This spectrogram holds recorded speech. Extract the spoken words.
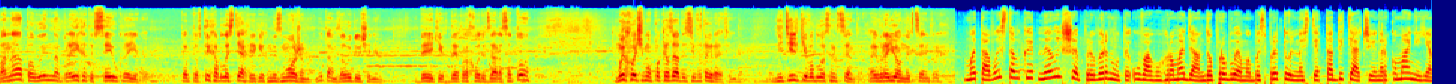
вона повинна проїхати всією Україною. Тобто в тих областях, в яких ми зможемо, ну там за виключенням деяких, де проходить зараз АТО, ми хочемо показати ці фотографії не тільки в обласних центрах, а й в районних центрах. Мета виставки не лише привернути увагу громадян до проблеми безпритульності та дитячої наркоманії.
